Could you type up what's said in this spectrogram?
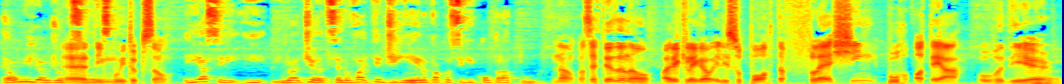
É um milhão de opções. É, tem muita opção. E assim, e, e não adianta, você não vai ter dinheiro pra conseguir comprar tudo. Não, com certeza não. Olha que legal, ele suporta flashing por OTA, over the air. Uhum.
